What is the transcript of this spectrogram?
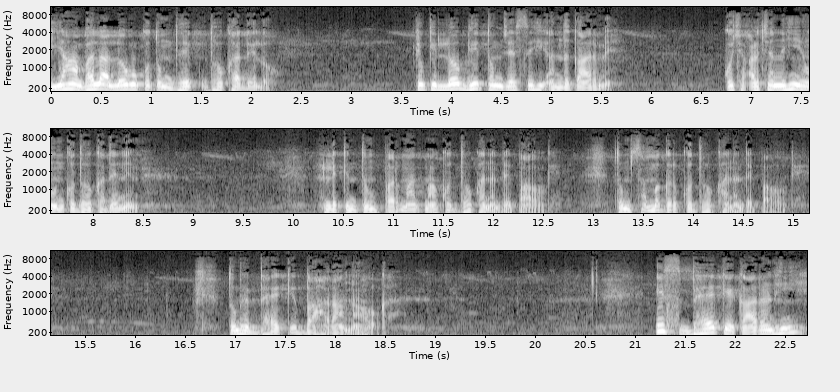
यहाँ भला लोगों को तुम धोखा दे लो, क्योंकि लोग भी तुम जैसे ही अंधकार में कुछ अड़चन नहीं है उनको धोखा देने में। लेकिन तुम परमात्मा को धोखा न दे पाओगे। तुम समग्र को धोखा न दे पाओगे। तुम्हें भय के बाहर आना होगा। इस भय के कारण ही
